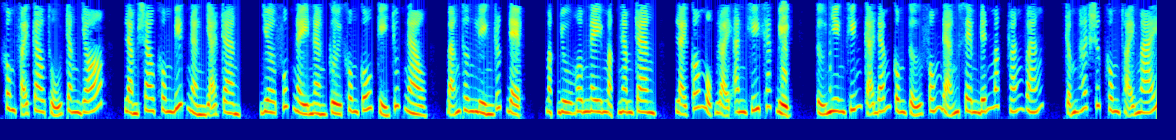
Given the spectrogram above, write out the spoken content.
không phải cao thủ trăng gió, làm sao không biết nàng giả trang, giờ phút này nàng cười không cố kỵ chút nào, bản thân liền rất đẹp, mặc dù hôm nay mặc nam trang, lại có một loại anh khí khác biệt, tự nhiên khiến cả đám công tử phóng đảng xem đến mắt thoáng váng, trẫm hết sức không thoải mái,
